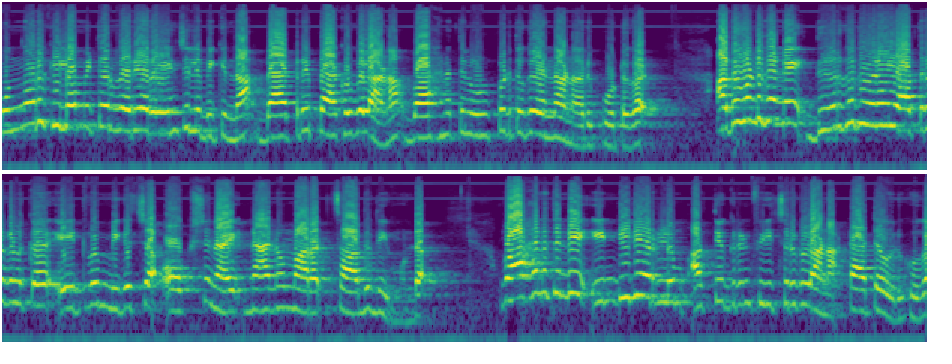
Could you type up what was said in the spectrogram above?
മുന്നൂറ് കിലോമീറ്റർ വരെ റേഞ്ച് ലഭിക്കുന്ന ബാറ്ററി പാക്കുകളാണ് വാഹനത്തിൽ ഉൾപ്പെടുത്തുക എന്നാണ് റിപ്പോർട്ടുകൾ. അതുകൊണ്ട് തന്നെ ദീർഘദൂര യാത്രകൾക്ക് ഏറ്റവും മികച്ച ഓപ്ഷനായി നാനോ മാറാൻ സാധ്യതയുമുണ്ട്. വാഹനത്തിന്റെ ഇന്റീരിയറിലും അത്യുഗ്രൻ ഫീച്ചറുകളാണ് ടാറ്റ ഒരുക്കുക.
